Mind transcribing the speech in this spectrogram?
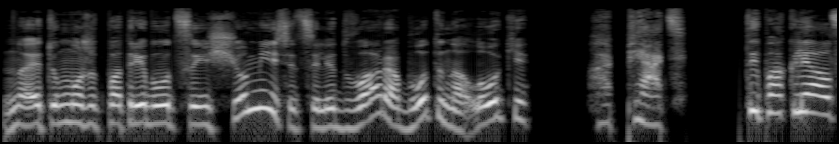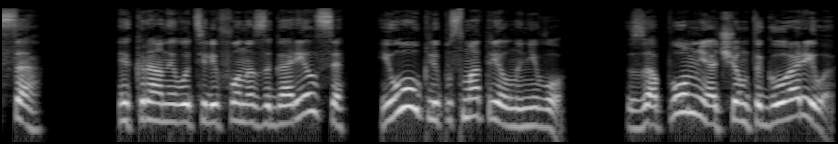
На это может потребоваться еще месяц или два работы на Локи. Опять? Ты поклялся! Экран его телефона загорелся, и Оукли посмотрел на него. Запомни, о чем ты говорила.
